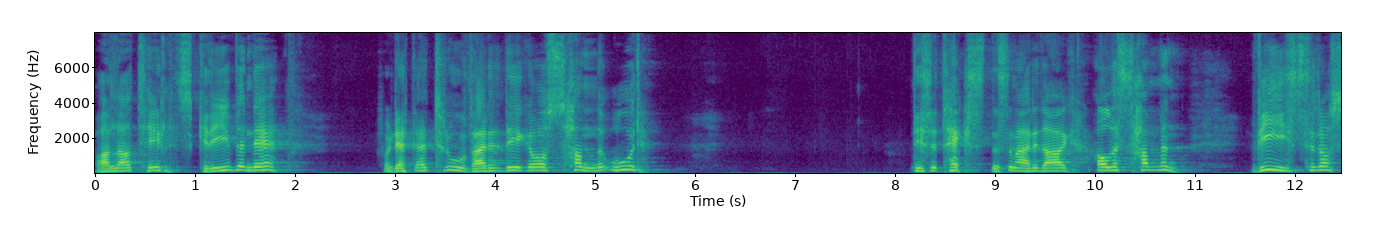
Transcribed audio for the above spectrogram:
Og han la til, skriv det ned, for dette er troverdige og sanne ord. Disse tekstene som er i dag, alle sammen, viser oss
